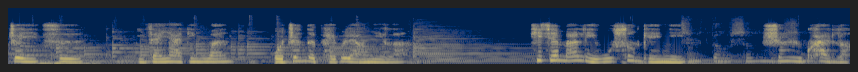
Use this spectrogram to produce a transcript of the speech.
这一次，你在亚丁湾，我真的陪不了你了。提前把礼物送给你，生日快乐，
